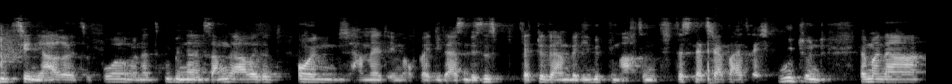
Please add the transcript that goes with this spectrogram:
gut zehn Jahre zuvor. Man hat gut miteinander zusammengearbeitet und haben halt eben auch bei diversen Business-Wettbewerben Berlin mitgemacht. Und das Netzwerk war halt recht gut. Und wenn man da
